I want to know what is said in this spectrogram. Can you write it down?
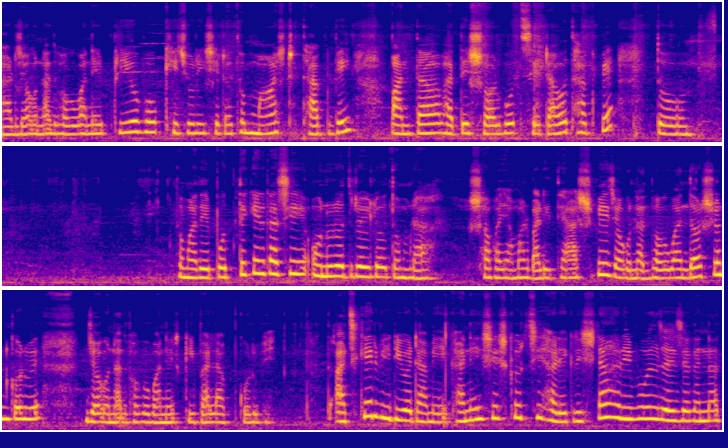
আর জগন্নাথ ভগবানের প্রিয় ভোগ খিচুড়ি, সেটা তো মাস্ট থাকবেই। পান্তা, ভাতের শরবত, সেটাও থাকবে। তো তোমাদের প্রত্যেকের কাছে অনুরোধ রইল, তোমরা সবাই আমার বাড়িতে আসবে, জগন্নাথ ভগবান দর্শন করবে, জগন্নাথ ভগবানের কৃপা লাভ করবে। তো আজকের ভিডিওটা আমি এখানেই শেষ করছি। হরে কৃষ্ণা, হরি বল, জয় জগন্নাথ,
